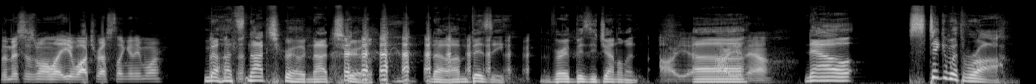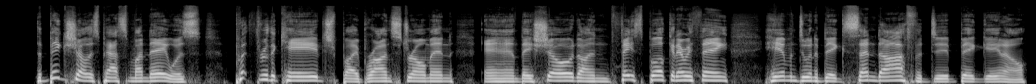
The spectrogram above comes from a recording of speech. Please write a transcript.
the missus won't let you watch wrestling anymore. No, it's not true. Not true. No, I'm busy. very busy gentleman. Are you? Uh, Are you now? Now, sticking with Raw, the big show this past Monday was put through the cage by Braun Strowman, and they showed on Facebook and everything him doing a big send off, a big, you know,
